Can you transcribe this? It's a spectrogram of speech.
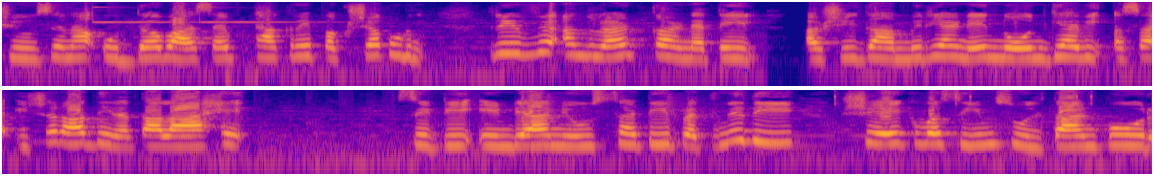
शिवसेना उद्धव बाळासाहेब ठाकरे पक्षाकडून तीव्र आंदोलन करण्यात येईल. अशी गांभीर्याने नोंद घ्यावी असा इशारा देण्यात आला आहे. सिटी इंडिया न्यूजसाठी प्रतिनिधी शेख वसीम सुलतानपूर.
